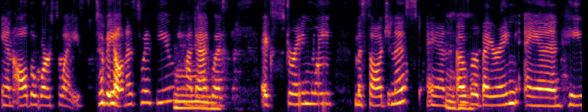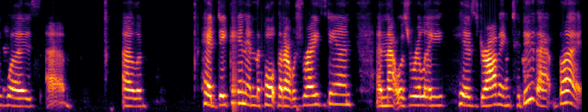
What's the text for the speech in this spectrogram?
in all the worst ways, to be honest with you. Mm. My dad mm. was extremely misogynist and mm-hmm. overbearing, and he was uh, a head deacon in the cult that I was raised in. And that was really his driving to do that. But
